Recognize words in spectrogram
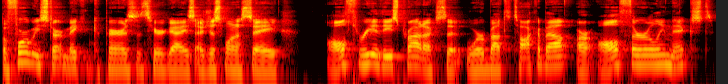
Before we start making comparisons here, guys, I just want to say all three of these products that we're about to talk about are all thoroughly mixed.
